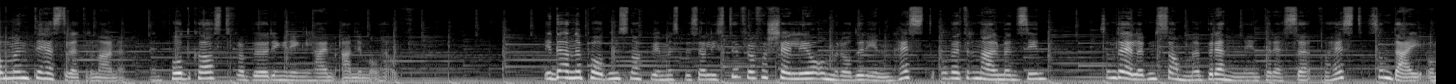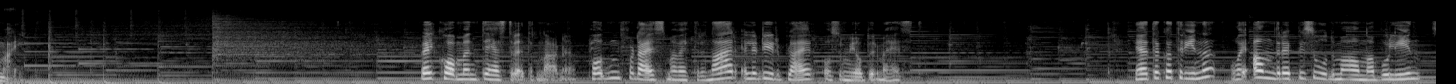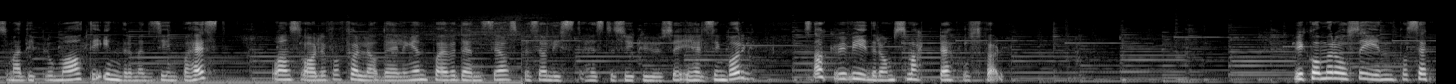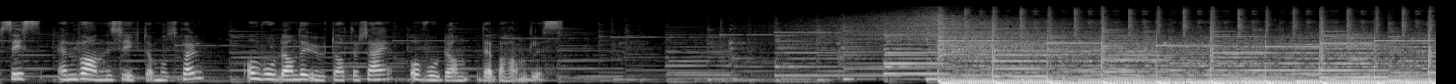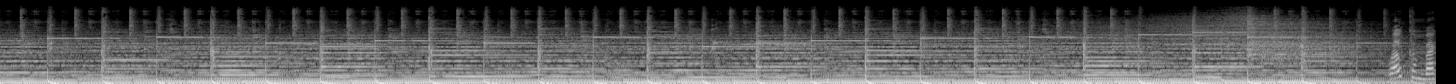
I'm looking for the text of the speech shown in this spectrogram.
Velkommen til Hesteveterinærene, en podkast fra Børing Ringelheim Animal Health. I denne podden snakker vi med spesialister fra forskjellige områder innen hest og veterinærmedisin, som deler den samme brennende interesse for hest som deg og meg. Velkommen til Hesteveterinærene, podden for deg som er veterinær eller dyrepleier og som jobber med hest. Jeg heter Katrine, og i andre episode med Anna Bolin, som er diplomat i indremedisin på hest og ansvarlig for følgeavdelingen på Evidensia spesialisthestesykehuset i Helsingborg, snakker vi videre om smerte hos følg. Vi kommer også inn på sepsis, en vanlig sykdom hos følg, om hvordan det utarter seg og hvordan det behandles.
